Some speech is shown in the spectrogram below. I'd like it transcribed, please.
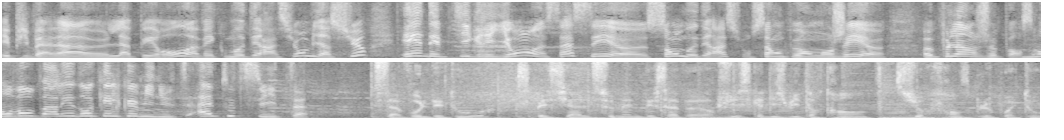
Et puis bah là, euh, l'apéro avec modération bien sûr. Et des petits grillons, ça c'est euh, sans modération. Ça on peut en manger euh, plein je pense. On va en parler dans quelques minutes. À tout de suite. Ça vaut le détour. Spécial Semaine des saveurs jusqu'à 18h30 sur France Bleu Poitou.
